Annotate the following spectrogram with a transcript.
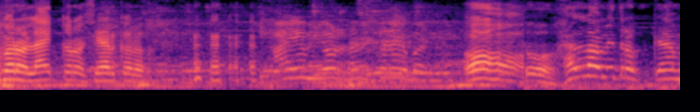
શું કરો લાઈક કરો શેર કરો. આઈ એમ યોર સબસ્ક્રાઇબર ઓહો. તો હેલો મિત્રો કેમ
